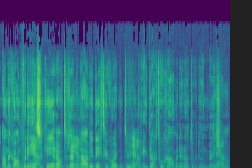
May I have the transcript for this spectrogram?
aan de gang voor de Ja. eerste keer. Hè, want we zijn Ja. daarna weer dichtgegooid natuurlijk. Ja. Ik dacht, hoe gaan we dit nou toch doen, weet je wel.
